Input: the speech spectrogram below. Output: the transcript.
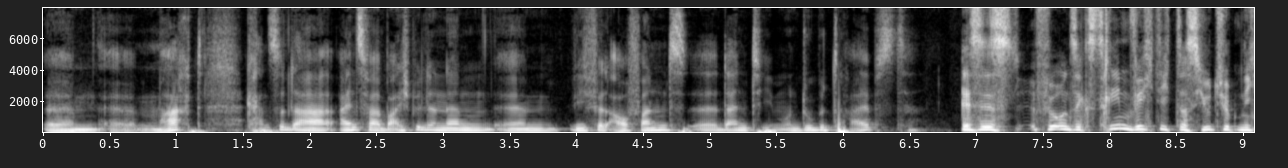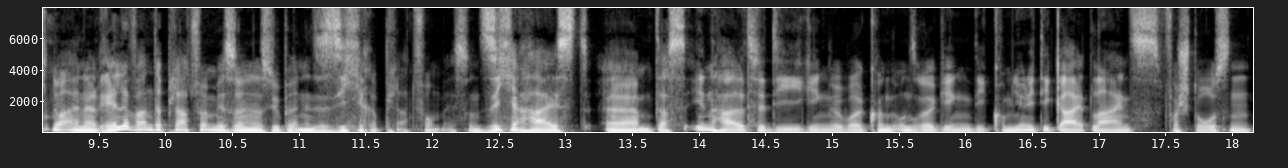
ähm, äh, macht. Kannst du da ein, zwei Beispiele nennen, ähm, wie viel Aufwand äh, dein Team und du betreibst? Es ist für uns extrem wichtig, dass YouTube nicht nur eine relevante Plattform ist, sondern dass YouTube eine sichere Plattform ist. Und sicher heißt, ähm, dass Inhalte, die gegenüber unsere gegen die Community Guidelines verstoßen,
